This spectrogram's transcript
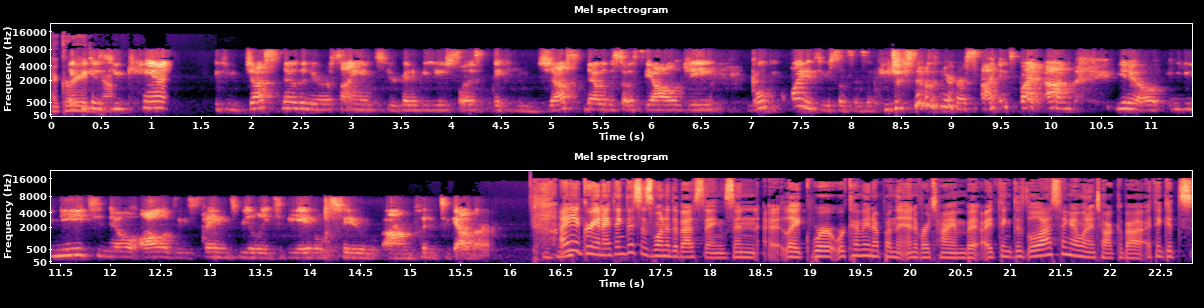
Agreed. Like, because yeah. you can't. If you just know the neuroscience, you're going to be useless. If you just know the sociology, it won't be quite as useless as if you just know the neuroscience. But um, you know, you need to know all of these things really to be able to um, put it together. Mm-hmm. I agree, and I think this is one of the best things. And uh, like we're we're coming up on the end of our time, but I think the last thing I want to talk about, I think it's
